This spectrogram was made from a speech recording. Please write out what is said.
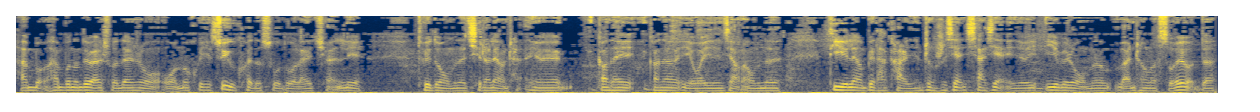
还不还不能对外说，但是我我们会以最快的速度来全力推动我们的汽车量产。因为刚才刚才也我已经讲了，我们的第一辆贝塔卡已经正式线下线，也就意味着我们完成了所有的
